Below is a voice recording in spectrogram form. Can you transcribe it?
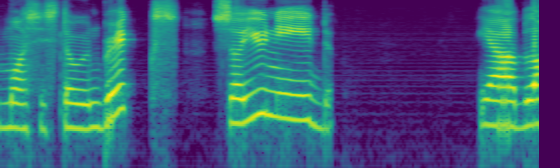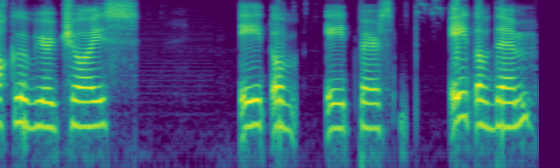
mossy stone bricks. So you need yeah, block of your choice. Eight of eight pairs eight of them.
